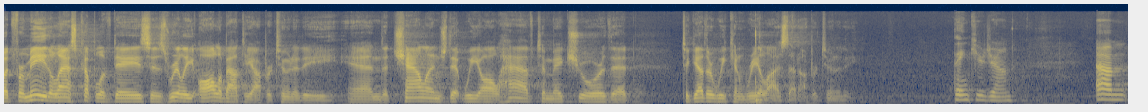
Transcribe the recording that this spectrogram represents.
But for me, the last couple of days is really all about the opportunity and the challenge that we all have to make sure that together we can realize that opportunity. Thank you, John. Um,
